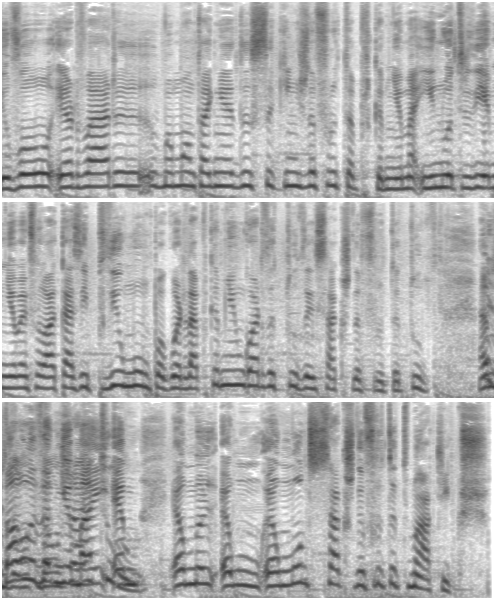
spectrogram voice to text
eu vou herdar eh, uma montanha de saquinhos da fruta, porque a minha mãe, e no outro dia a minha mãe foi lá à casa e pediu-me um para guardar, porque a minha mãe guarda tudo em sacos da fruta, tudo. A Mas bala dão- da dão minha mãe é, é, uma- é um, é um monte de sacos da fruta temáticos.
